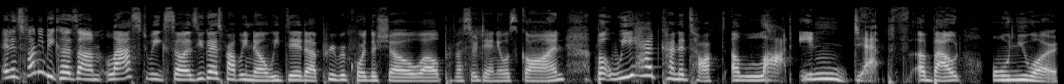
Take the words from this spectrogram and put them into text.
And it's funny because um last week, so as you guys probably know, we did uh, pre-record the show while Professor Daniel was gone, but we had kind of talked a lot in depth about Onyuar.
